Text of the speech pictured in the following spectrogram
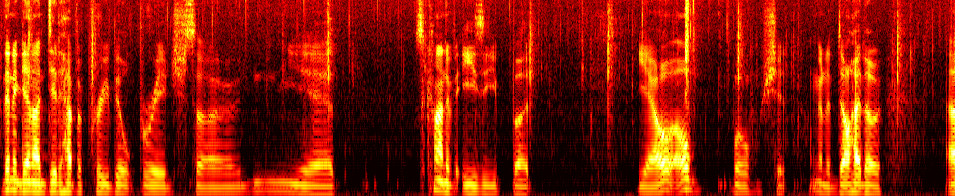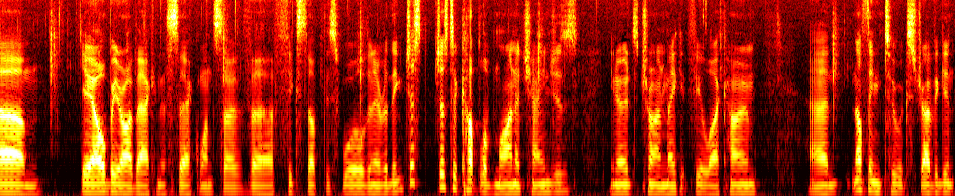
Then again, I did have a pre-built bridge, so yeah, it's kind of easy, but yeah, I'll, I'll well, shit, I'm gonna die though. Um, yeah, I'll be right back in a sec once I've uh, fixed up this world and everything. Just, just a couple of minor changes, you know, to try and make it feel like home. Uh, nothing too extravagant.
